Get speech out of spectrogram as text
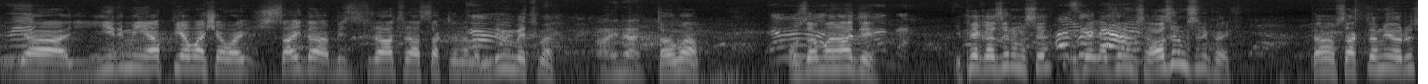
20. Ya 20 yap yavaş yavaş say da biz rahat rahat saklanalım değil mi Batman? Aynen. Tamam. O zaman hadi. İpek hazır mısın? İpek hazır mısın? Hazır mısın İpek? Tamam saklanıyoruz.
